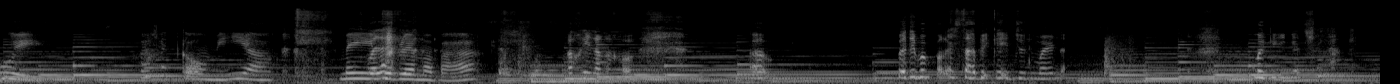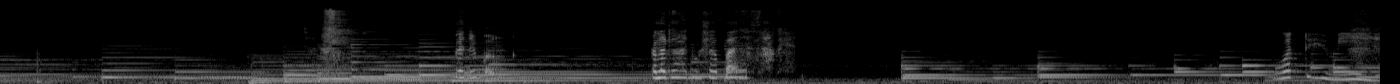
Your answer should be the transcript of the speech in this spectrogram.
Uy, bakit ka umiiyak? May Wala. problema ba? Okay lang ako. Um, pwede ba pakisabi kay Junmar na mag-iingat siya lagi? Pwede bang alagaan mo siya para sa akin? What do you mean?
